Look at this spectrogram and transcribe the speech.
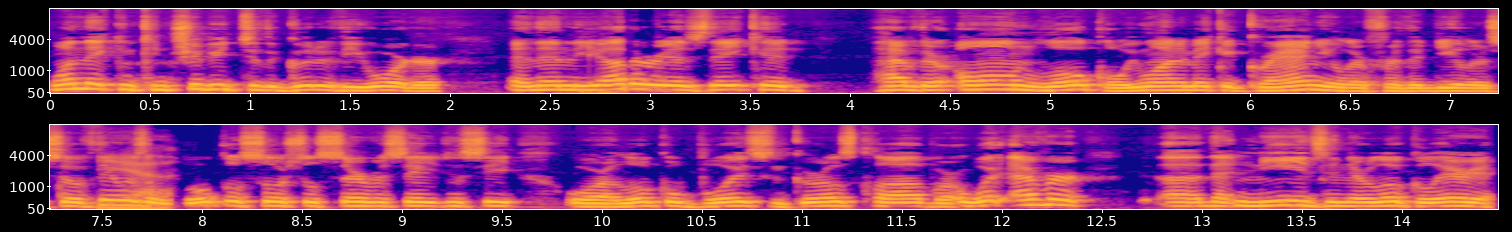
One, they can contribute to the good of the order, and then the other is they could have their own local. We want to make it granular for the dealers. So if there was a local social service agency or a local boys and girls club or whatever. Uh, that needs in their local area,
